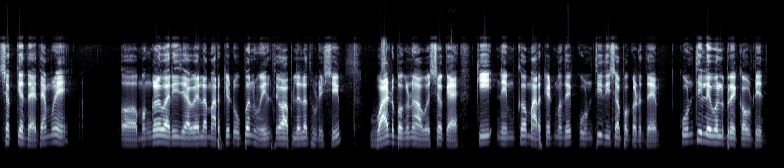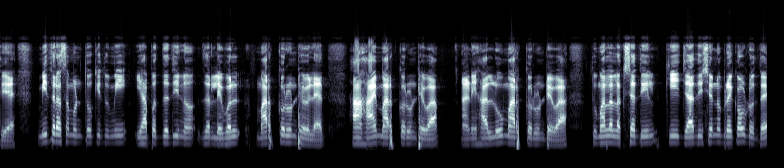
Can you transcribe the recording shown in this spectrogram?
शक्यता आहे. त्यामुळे मंगळवारी ज्या वेळेला मार्केट ओपन होईल तेव्हा आपल्याला थोडीशी वाट बघणं आवश्यक आहे की नेमकं मार्केटमध्ये कोणती दिशा पकडते कोणती लेवल ब्रेकआउट येते आहे मी तर असं म्हणतो की तुम्ही ह्या पद्धतीनं जर लेवल मार्क करून ठेवल्यात हा हाय मार्क करून ठेवा आणि हा लो मार्क करून ठेवा तुम्हाला लक्षात येईल की ज्या दिशेनं ब्रेकआउट होतंय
